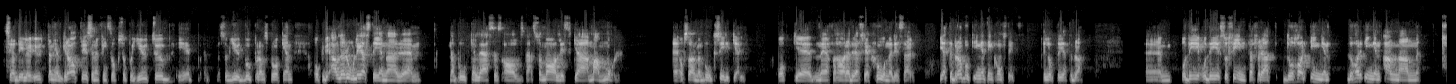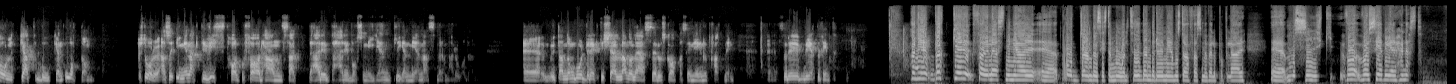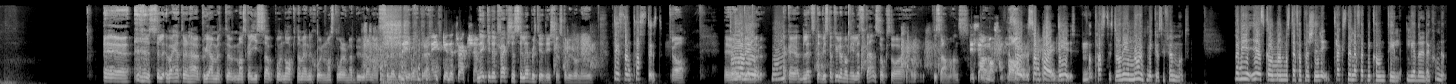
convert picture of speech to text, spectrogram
Så jag delar ut den helt gratis och den finns också på Youtube som ljudbok på de språken. Och det allra roligaste är när, eh, när boken läses av somaliska mammor. Och så har de en bokcirkel. Och när jag får höra deras reaktioner, det är så här, jättebra bok, ingenting konstigt. Det låter jättebra. Ehm, och det, och det är så fint därför att då har ingen då har ingen annan tolkat boken åt dem. Förstår du? Alltså ingen aktivist har på förhand sagt det här är, det här är vad som egentligen menas med de här råden. Eh, utan de går direkt till källan och läser och skapar sin egen uppfattning. Eh, så det, det är jättefint. Har ni böcker, föreläsningar, eh, podden Den sista måltiden där du är med Mustafa som är väldigt populär eh, musik. Var, ser vi er härnäst? Eh, vad heter det här programmet man ska gissa på nakna människor när man står i de här burarna? Celebrity, vad heter det? Naked Attraction. Naked Attraction Celebrity Edition ska vi vara med i. Det är fantastiskt. Ja. Eh, vi, mm. Let's, vi ska tydligen vara med i Let's Dance också eh, tillsammans. Tillsammans. Ja. Så, som par, det är ju mm. fantastiskt. Då har vi enormt mycket att se fram emot. Hörni, Jens Goldman, Mustafa Panshiri, tack snälla för att ni kom till ledarredaktionen.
